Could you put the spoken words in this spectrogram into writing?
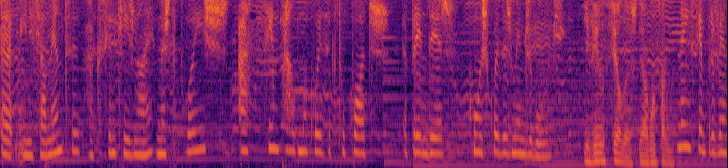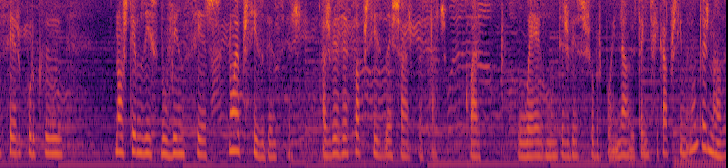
Ah, inicialmente há que sentir, não é? Mas depois há sempre alguma coisa que tu podes aprender com as coisas menos boas. E vencê-las de alguma forma. Nem sempre vencer, porque nós temos isso do vencer. Não é preciso vencer. Às vezes é só preciso deixar passar. Claro o ego muitas vezes sobrepõe. Não, eu tenho de ficar por cima. Não tens nada.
